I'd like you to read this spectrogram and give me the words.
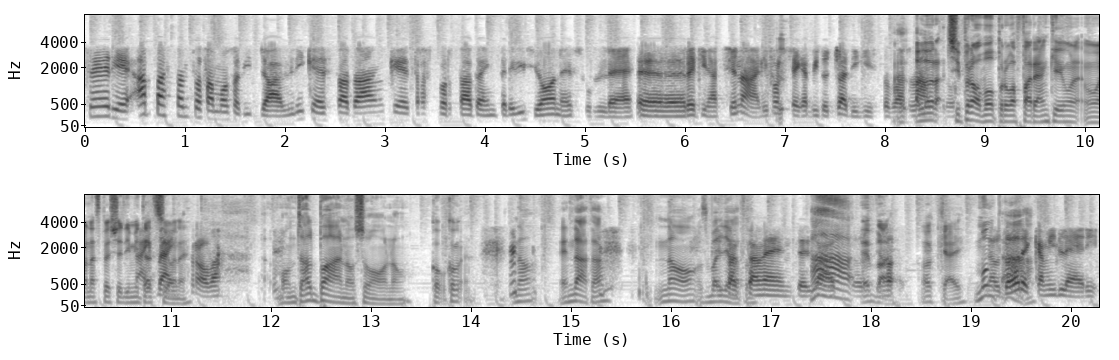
serie abbastanza famosa di gialli che è stata anche trasportata in televisione sulle eh, reti nazionali. Forse hai capito già di chi sto parlando. Allora ci provo, provo a fare anche una, una specie di imitazione. Vai, vai, prova. Montalbano sono. Com- com- no? È andata? No, ho sbagliato. Esattamente, esatto. Ah, e vai. Ok. Mont- L'autore è Camilleri.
